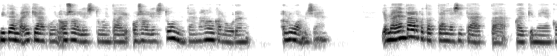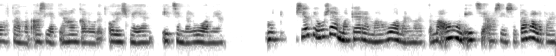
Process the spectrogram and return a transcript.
Miten mä ikään kuin osallistuin tai osallistun tämän hankaluuden luomiseen. Ja mä en tarkoita tällä sitä, että kaikki meidän kohtaamat asiat ja hankaluudet olisi meidän itsemme luomia. Mutta silti useamman kerran mä oon huomannut, että mä oon itse asiassa tavalla tai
